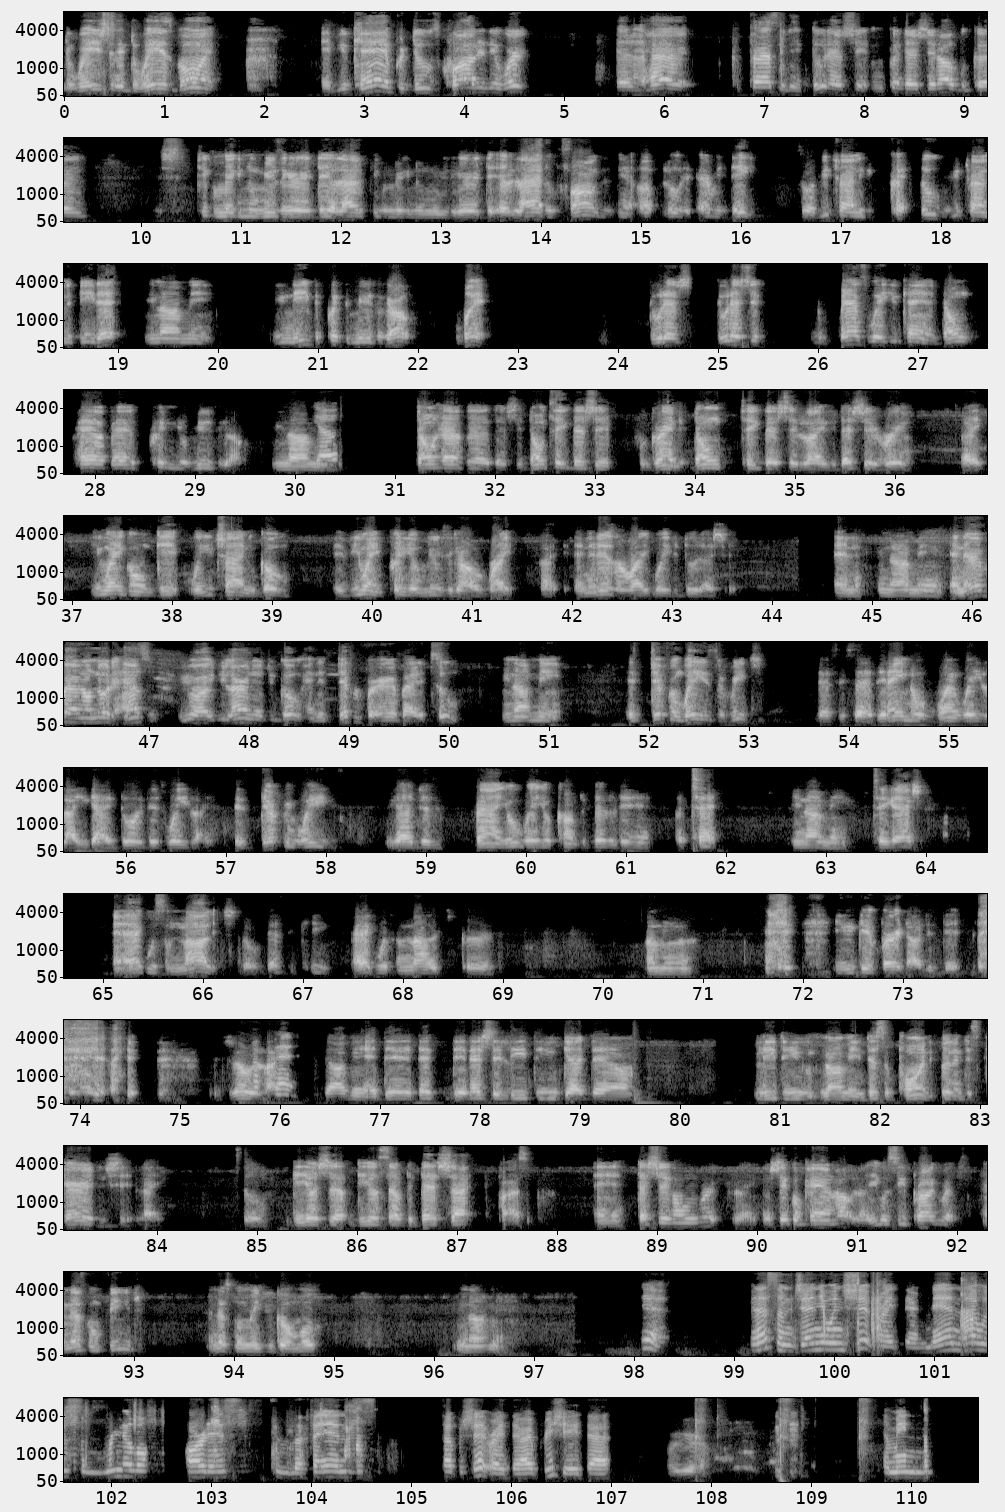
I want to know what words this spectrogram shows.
the way shit, the way it's going, if you can produce quality work at a high capacity, do that shit and put that shit out because people making new music every day. A lot of people making new music every day. A lot of songs is being uploaded every day. So if you're trying to cut through, if you're trying to be that, you know what I mean. You need to put the music out, but do that do that shit the best way you can. Don't have ass putting your music out. You know what I mean? Yeah. Don't have ass that shit. Don't take that shit for granted. Don't take that shit lightly. That shit real. Like you ain't gonna get where you trying to go if you ain't putting your music out right, like, and it is a right way to do that shit. And you know what I mean. And everybody don't know the answer. You are you learn as you go, and it's different for everybody too. You know what I mean. It's different ways to reach. That's it said. It ain't no one way. Like you gotta do it this way. Like it's different ways. You gotta just find your way, your comfortability, and attack. You know what I mean. Take action and act with some knowledge. Though that's the key. Act with some knowledge, cause I mean, uh, you can get burned out this bit. so, like, you know what I mean? And then that, then that shit lead to you goddamn, lead to you, you know what I mean, disappointed, feeling discouraged and shit. Like, so give yourself, give yourself the best shot possible. And that shit gonna work. Like that shit gonna pan out. Like you gonna see progress. And that's gonna feed you. And that's gonna make you go more. You know what I mean? Yeah. That's some genuine shit right there, man. That was some real artists to the fans type of shit right there. I appreciate that. Oh yeah. I mean,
